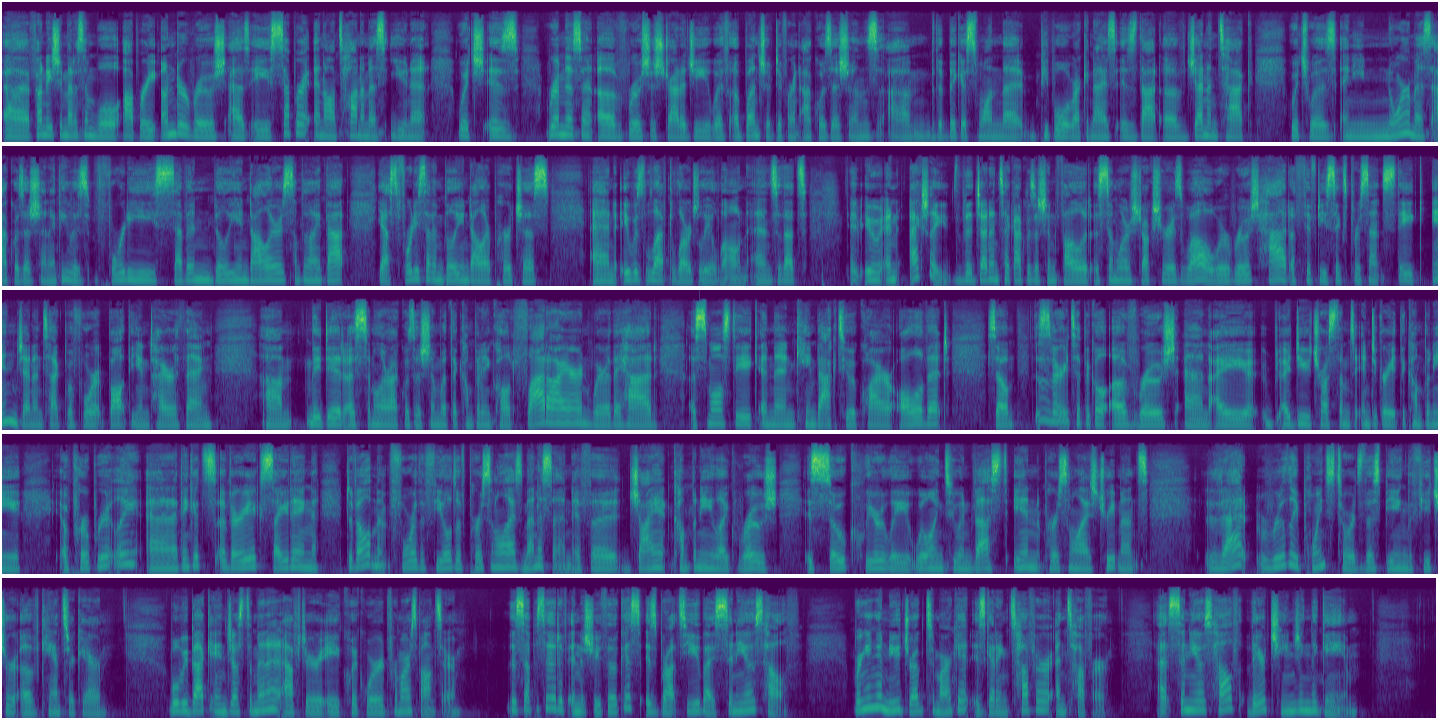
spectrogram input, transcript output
uh, Foundation Medicine will operate under Roche as a separate and autonomous unit, which is reminiscent of Roche's strategy with a bunch of different acquisitions. Um, the biggest one that people will recognize is that of Genentech, which was an enormous acquisition. I think it was $47 billion, something like that. Yes, $47 billion purchase. And it was left largely alone. And so that's, it, and actually, the Genentech acquisition followed a similar structure as well where Roche had a 56% stake in Genentech before it bought the entire thing. Um, they did a similar acquisition with a company called Flatiron, where they had a small stake and then came back to acquire all of it. So this is very typical of Roche, and I I do trust them to integrate the company appropriately. And I think it's a very exciting development for the field of personalized medicine. If a giant company like Roche is so clearly willing to invest in personalized treatments, that really points towards this being the future of cancer care. We'll be back in just a minute after a quick word from our sponsor. This episode of Industry Focus is brought to you by Syneos Health. Bringing a new drug to market is getting tougher and tougher. At Syneos Health, they're changing the game.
